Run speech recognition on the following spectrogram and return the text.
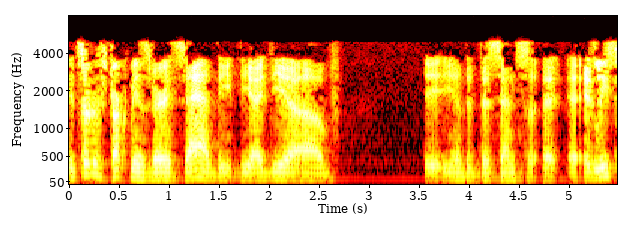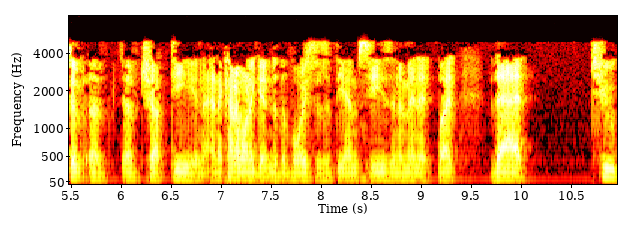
it sort of struck me as very sad the the idea of you know the, the sense uh, at least of, of, of Chuck D and, and I kind of want to get into the voices of the MCs in a minute, but that to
